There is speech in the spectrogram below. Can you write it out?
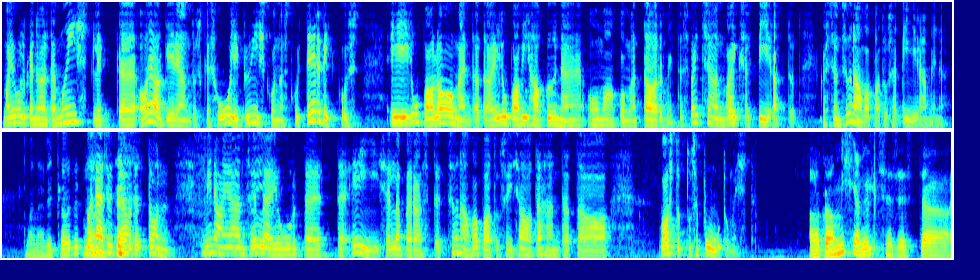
ma julgen öelda, mõistlik äh, ajakirjandus, kes hoolib ühiskonnast kui tervikust, ei luba laamendada, ei luba vihakõne oma kommentaariumites, vaid see on vaikselt piiratud. kas see on sõnavabaduse piiramine? Mõned ütlevad, et mõned on. ütlevad, et on. mina jään selle juurde, et ei, sellepärast et sõnavabadus ei saa tähendada vastutuse puudumist. aga mis seal üldse, sest äh,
